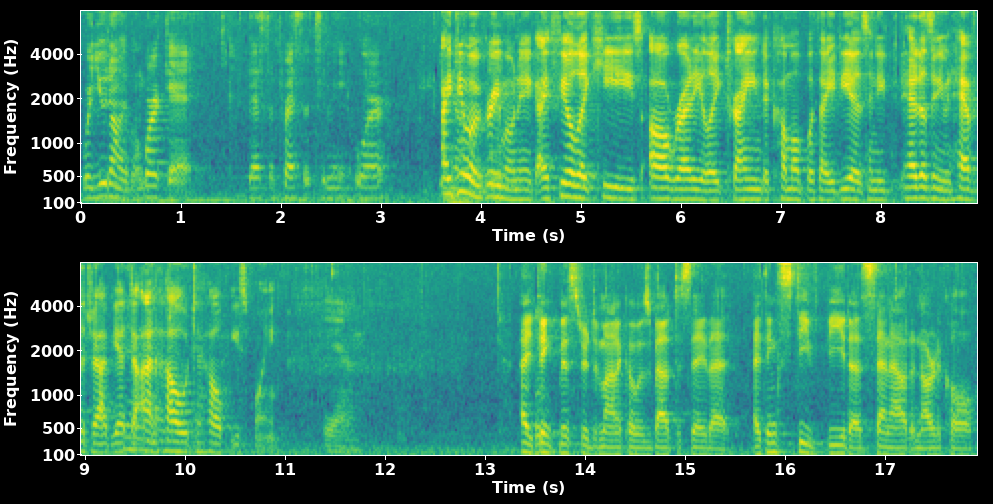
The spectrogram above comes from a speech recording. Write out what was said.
where you don't even work at. That's impressive to me, or I do agree, Monique. I feel like he's already like trying to come up with ideas and he he doesn't even have the job yet to- on how to help Eastpointe. Yeah. I think Mr. DeMonaco was about to say that, I think Steve Beta sent out an article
